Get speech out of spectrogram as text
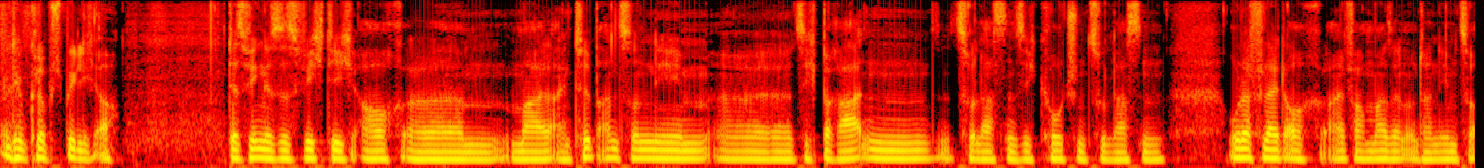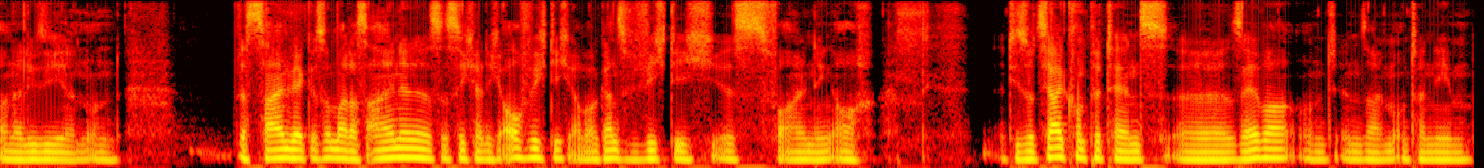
in dem Club spiele ich auch. Deswegen ist es wichtig, auch ähm, mal einen Tipp anzunehmen, äh, sich beraten zu lassen, sich coachen zu lassen oder vielleicht auch einfach mal sein Unternehmen zu analysieren. Und das Zahlenwerk ist immer das eine, das ist sicherlich auch wichtig, aber ganz wichtig ist vor allen Dingen auch die Sozialkompetenz äh, selber und in seinem Unternehmen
